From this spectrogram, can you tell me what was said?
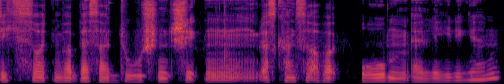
Dich sollten wir besser duschen schicken. Das kannst du aber oben erledigen.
